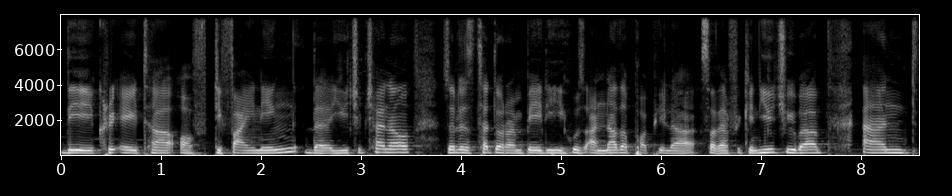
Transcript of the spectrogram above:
the creator of Defining, the YouTube channel, as well as Tato who's another popular South African YouTuber, and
